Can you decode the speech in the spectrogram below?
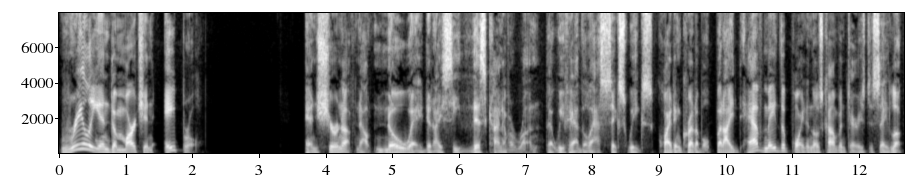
really into March and April. And sure enough, now, no way did I see this kind of a run that we've had the last six weeks. Quite incredible. But I have made the point in those commentaries to say, look,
